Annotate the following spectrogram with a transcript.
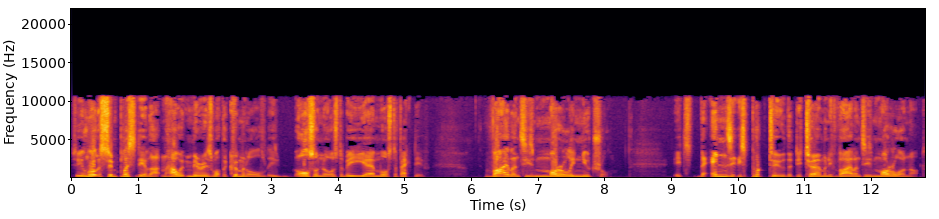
So you'll note the simplicity of that and how it mirrors what the criminal also knows to be uh, most effective. Violence is morally neutral. It's the ends it is put to that determine if violence is moral or not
